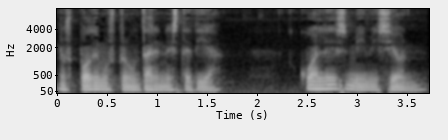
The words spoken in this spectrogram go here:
Nos podemos preguntar en este día, ¿cuál es mi misión?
